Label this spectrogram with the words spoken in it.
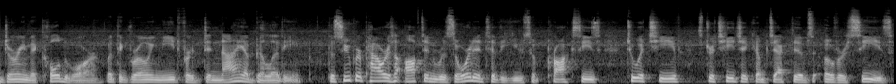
during the Cold War, with the growing need for deniability, the superpowers often resorted to the use of proxies to achieve strategic objectives overseas.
